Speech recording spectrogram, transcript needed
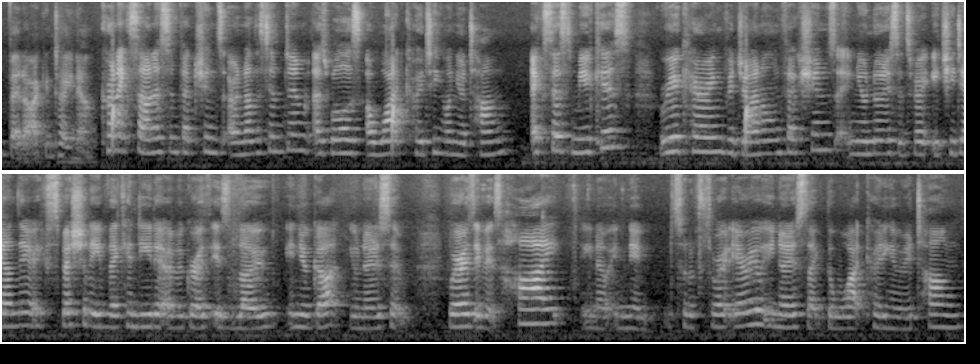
better, I can tell you now. Chronic sinus infections are another symptom, as well as a white coating on your tongue. Excess mucus, reoccurring vaginal infections, and you'll notice it's very itchy down there, especially if the candida overgrowth is low in your gut, you'll notice it. Whereas if it's high, you know, in your sort of throat area, you notice like the white coating of your tongue,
